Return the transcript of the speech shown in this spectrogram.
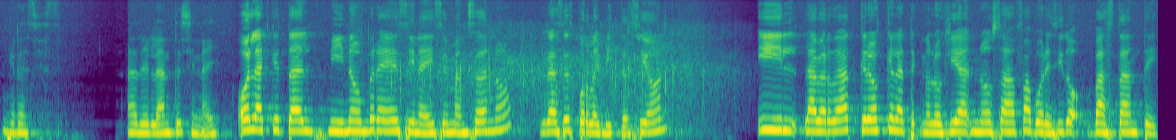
Gracias. Adelante, Sinay. Hola, ¿qué tal? Mi nombre es Sinaí Manzano. Gracias por la invitación. Y la verdad creo que la tecnología nos ha favorecido bastante,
